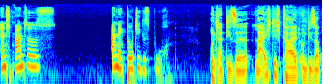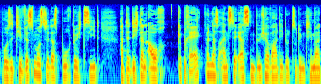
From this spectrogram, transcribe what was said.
entspanntes, anekdotisches Buch. Und hat diese Leichtigkeit und dieser Positivismus, der das Buch durchzieht, hat er dich dann auch geprägt, wenn das eins der ersten Bücher war, die du zu dem Thema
